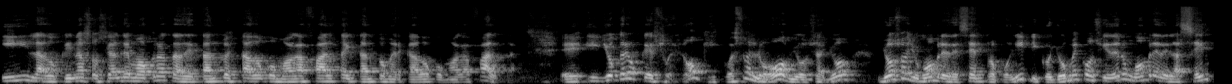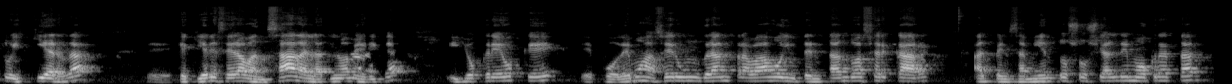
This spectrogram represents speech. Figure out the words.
y la doctrina socialdemócrata de tanto Estado como haga falta y tanto mercado como haga falta. Eh, y yo creo que eso es lógico, eso es lo obvio. O sea, yo, yo soy un hombre de centro político, yo me considero un hombre de la centro izquierda eh, que quiere ser avanzada en Latinoamérica y yo creo que eh, podemos hacer un gran trabajo intentando acercar al pensamiento socialdemócrata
